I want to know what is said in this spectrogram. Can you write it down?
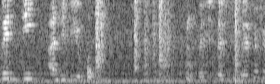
Bedi adibio. Hmm, the, the, the pepper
